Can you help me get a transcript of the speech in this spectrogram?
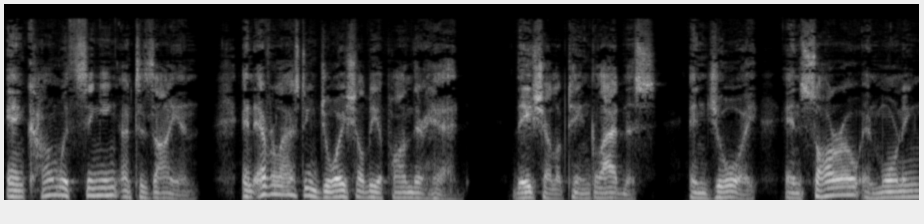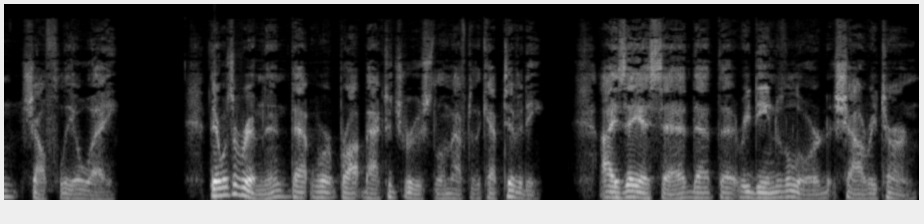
and come with singing unto Zion, and everlasting joy shall be upon their head. They shall obtain gladness and joy, and sorrow and mourning shall flee away. There was a remnant that were brought back to Jerusalem after the captivity. Isaiah said that the redeemed of the Lord shall return.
